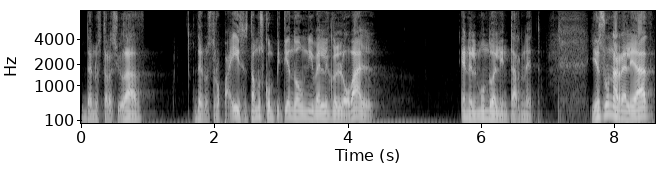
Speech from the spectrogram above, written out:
de nuestra ciudad, de nuestro país, estamos compitiendo a un nivel global en el mundo del Internet. Y es una realidad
